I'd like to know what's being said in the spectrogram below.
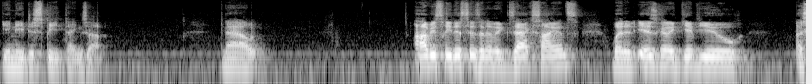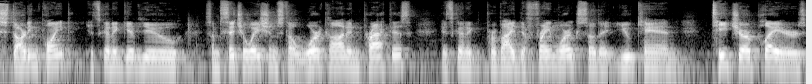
you need to speed things up. Now, obviously, this isn't an exact science, but it is going to give you a starting point. It's going to give you some situations to work on in practice. It's going to provide the framework so that you can teach your players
